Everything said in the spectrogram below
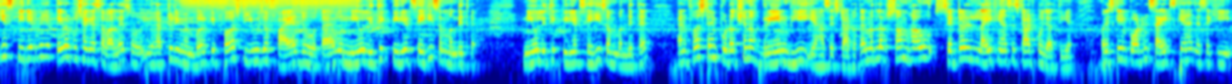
किस पीरियड में ये कई बार पूछा गया सवाल है so you have to remember कि फ़र्स्ट यूज़ ऑफ़ फायर जो होता है वो नियोलिथिक पीरियड से ही संबंधित है नियोलिथिक पीरियड से ही संबंधित है and first time production of grain भी यहाँ से स्टार्ट होता है। मतलब सम हाउ सेटल्ड लाइफ यहाँ से स्टार्ट हो जाती है। और इसके इंपॉर्टेंट साइट्स क्या हैं? जैसे कि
